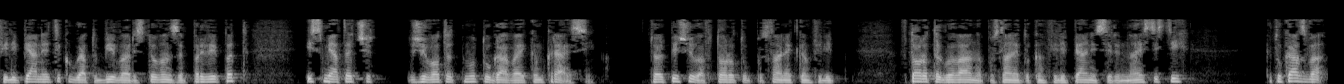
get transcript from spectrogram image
филипяните, когато бива арестуван за първи път и смята, че животът му тогава е към края си. Той пише във второто послание към Филип... втората глава на посланието към Филипяни, 17 стих, като казва,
